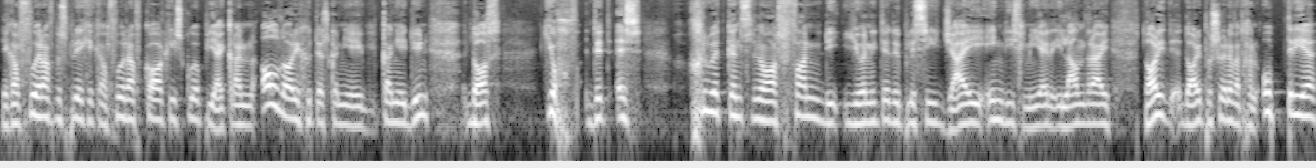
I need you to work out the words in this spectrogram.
Jy kan vooraf bespreek, jy kan vooraf kaartjies koop, jy kan al daardie goeders kan jy kan jy doen. Daar's joh, dit is groot kunstenaars van die Unity Du Plessis, Jay en dis meer Ilandrey, daardie daardie persone wat gaan optree,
